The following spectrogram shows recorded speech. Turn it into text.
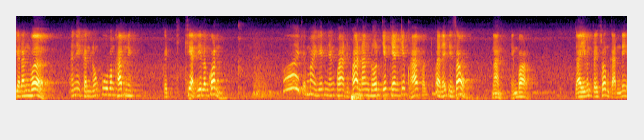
กระดังเวอร์อันนี้กันหลวงปู่บังคับนี่ก็เครียดดีลังคนโอ้ยจะไม่เห็นหยังพาที่พานั่งโดนเจ็บแข้งเจ็บขาไปไหนติเศร้า นั่น เห็นบ่ใจมันไปส้นกันดิ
